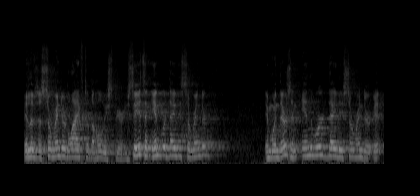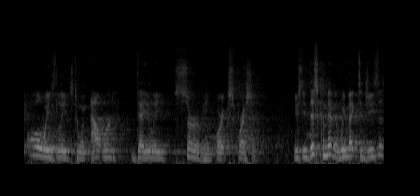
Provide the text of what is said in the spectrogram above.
It lives a surrendered life to the Holy Spirit. You see, it's an inward daily surrender. And when there's an inward daily surrender, it always leads to an outward daily serving or expression. You see, this commitment we make to Jesus,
